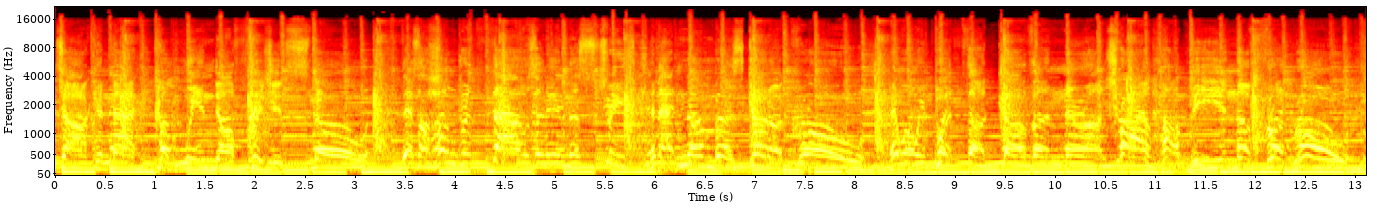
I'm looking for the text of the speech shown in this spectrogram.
dark night, come wind or frigid snow. There's a hundred thousand in the streets, and that number's gonna grow. And when we put the governor on trial, I'll be in the front row.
